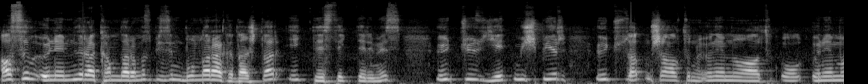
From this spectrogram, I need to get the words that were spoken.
asıl önemli rakamlarımız bizim bunlar arkadaşlar. İlk desteklerimiz 371 366'nın önemli önemi,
